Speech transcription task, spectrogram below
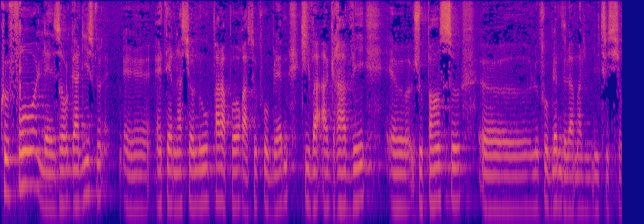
que font les organismes euh, internationaux par rapport à ce problème qui va aggraver, je pense, le problème de la malnutrition?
